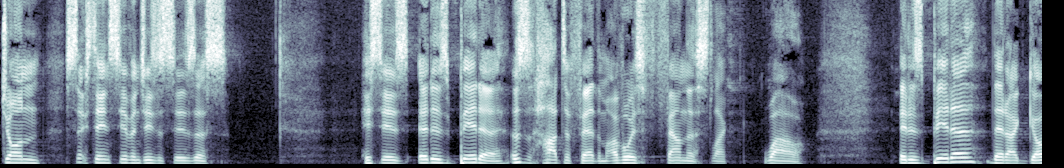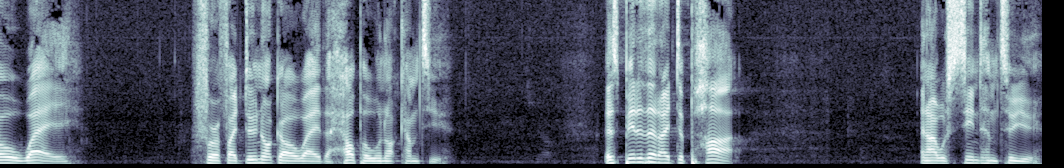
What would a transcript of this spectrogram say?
John 16, 7, Jesus says this. He says, It is better. This is hard to fathom. I've always found this like, wow. It is better that I go away, for if I do not go away, the helper will not come to you. It's better that I depart and I will send him to you.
